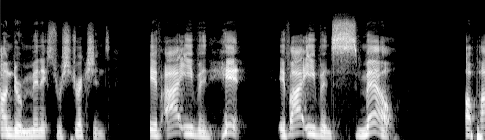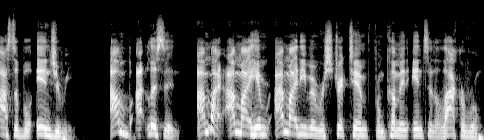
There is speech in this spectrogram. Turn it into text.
under minutes restrictions, if I even hint, if I even smell a possible injury, I'm listen, I might I might him I might even restrict him from coming into the locker room.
